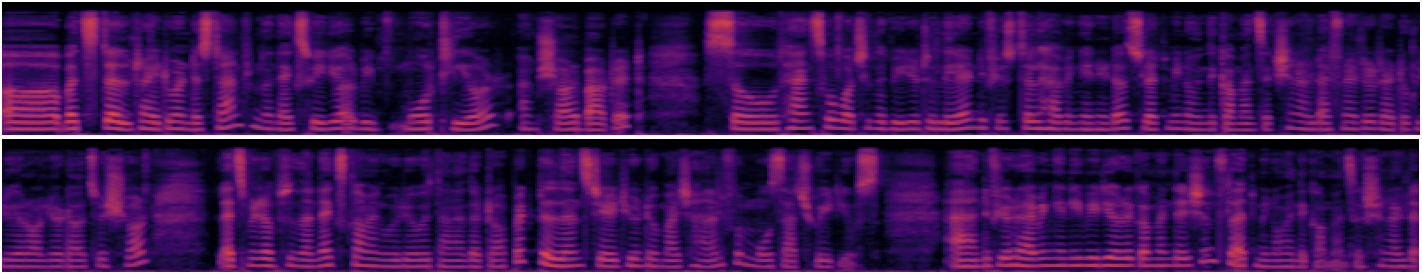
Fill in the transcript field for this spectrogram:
Uh, but still try to understand from the next video. I'll be more clear I'm sure about it. So thanks for watching the video till the end. If you're still having any doubts let me know in the comment section. I'll definitely try to clear all your doubts for sure. Let's meet up in the next coming video with another topic. Till then stay tuned to my channel for more such videos. And if you're having any video recommendations let me know in the comment section. I'll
